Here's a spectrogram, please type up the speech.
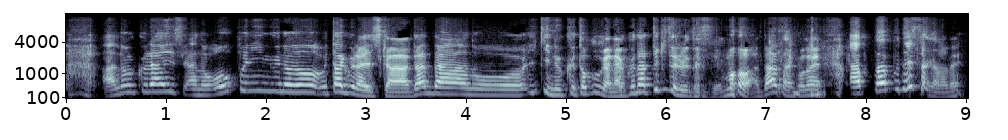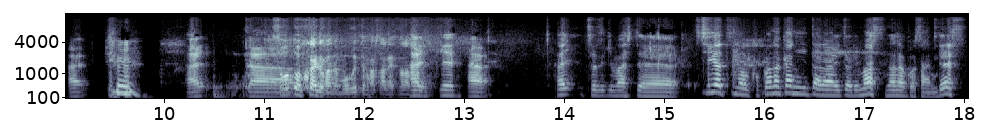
あのくらいしあのオープニングの歌ぐらいしかだんだんあの息抜くとこがなくなってきてるんですよ。もうダーさんこの辺 アップアップでしたからね。はい。はい。じゃあ相当深いところで潜ってましたね、その後はい、ね、はい。はい、続きまして、7月の9日にいただいております、ななこさんです。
